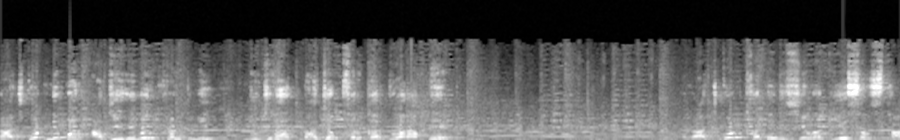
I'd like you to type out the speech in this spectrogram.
રાજકોટને પણ આજી રિવરફ્રન્ટની ગુજરાત ભાજપ સરકાર દ્વારા ભેટ. રાજકોટ ખાતેની સેવાકીય સંસ્થા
